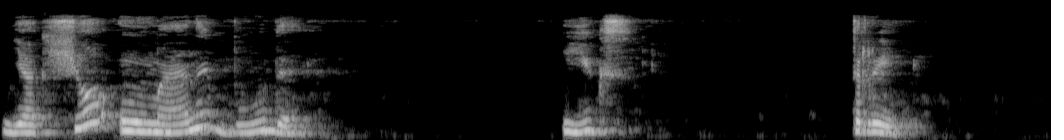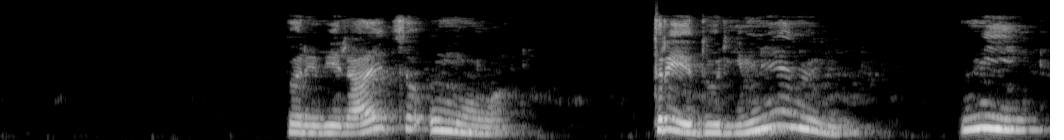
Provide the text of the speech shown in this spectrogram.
Якщо у мене буде x 3. Перевіряється умова. 3 дорівнює 0? Ні.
